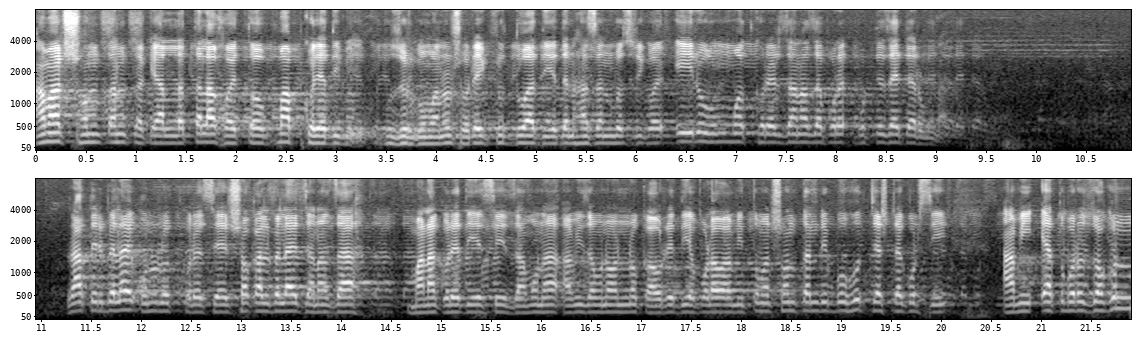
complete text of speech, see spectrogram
আমার সন্তানটাকে আল্লাহ তালা হয়তো মাফ করে দিবে। বুজুর্গ মানুষ, ওরে একটু দোয়া দিয়ে দেন। হাসান বসরি কয়, এইরকম মত খরের জানাজা পড়ে- পড়তে যাইতে পারব না। রাতের বেলায় অনুরোধ করেছে সকাল বেলায় জানাজা মানা করে দিয়েছে, যাব না, আমি যেমন অন্য কাউরে দিয়ে পড়াও। আমি তোমার সন্তানরে বহুত চেষ্টা করছি। আমি এত বড় জঘন্য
